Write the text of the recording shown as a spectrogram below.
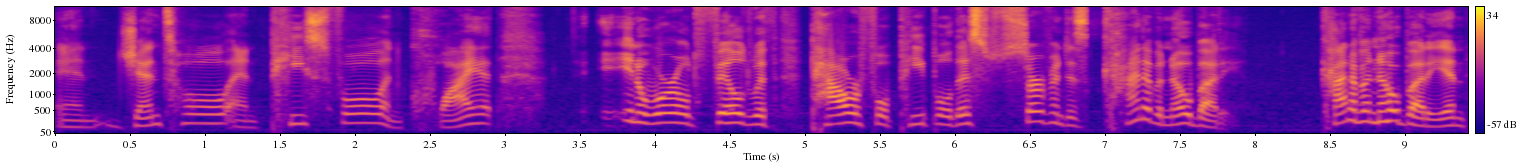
and gentle and peaceful and quiet. In a world filled with powerful people, this servant is kind of a nobody kind of a nobody. And,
